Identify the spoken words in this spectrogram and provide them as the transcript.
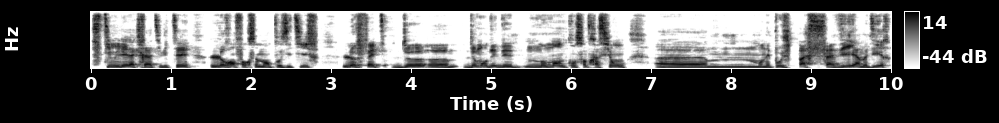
stimuler la créativité, le renforcement positif, le fait de euh, demander des moments de concentration. Euh, mon épouse passe sa vie à me dire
